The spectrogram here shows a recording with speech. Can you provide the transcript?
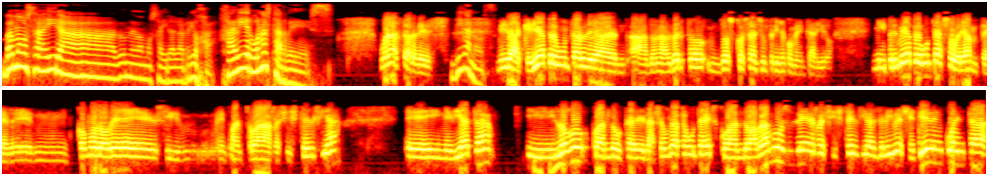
Vamos a ir a... ¿Dónde vamos a ir? A La Rioja. Javier, buenas tardes. Buenas tardes. Díganos. Mira, quería preguntarle a, a don Alberto dos cosas y un pequeño comentario. Mi primera pregunta es sobre Amper. Eh, ¿Cómo lo ve si, en cuanto a resistencia eh, inmediata? Y luego, cuando la segunda pregunta es, cuando hablamos de resistencias del IBEX, ¿se tienen en cuenta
